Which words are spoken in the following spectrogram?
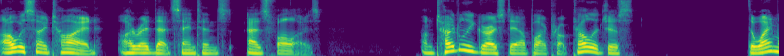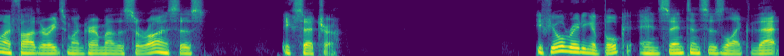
I was so tired I read that sentence as follows. I'm totally grossed out by proctologists, the way my father eats my grandmother's psoriasis, etc. If you're reading a book and sentences like that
